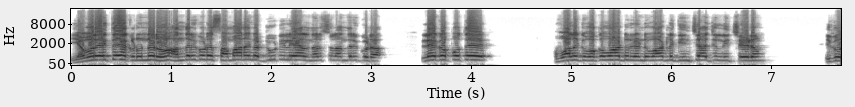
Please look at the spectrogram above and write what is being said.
ఎవరైతే అక్కడ ఉన్నారో అందరికి కూడా సమానంగా డ్యూటీలు వేయాలి నర్సులందరికీ కూడా. లేకపోతే వాళ్ళకి ఒక వార్డు రెండు వార్డులకు ఇన్ఛార్జీలు ఇచ్చేయడం ఇగో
